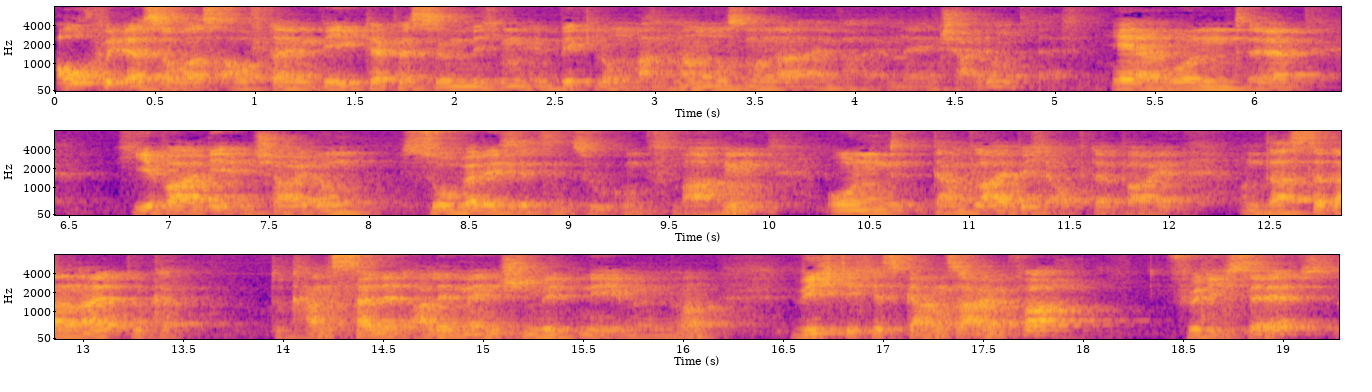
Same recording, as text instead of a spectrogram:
auch wieder sowas auf deinem Weg der persönlichen Entwicklung. Manchmal muss man da einfach eine Entscheidung treffen. Ja. Und äh, hier war die Entscheidung, so werde ich es jetzt in Zukunft machen und dann bleibe ich auch dabei. Und dass du dann halt, du, du kannst halt nicht alle Menschen mitnehmen. Ne? Wichtig ist ganz einfach für dich selbst,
